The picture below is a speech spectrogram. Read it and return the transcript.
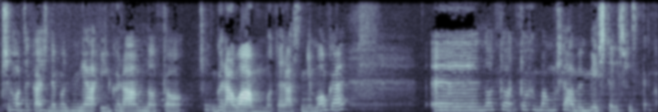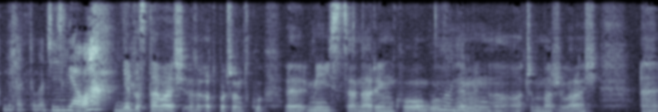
przychodzę każdego dnia i gram, no to, czy grałam, bo teraz nie mogę, no to, to chyba musiałabym mieć ten świstek, bo tak to bardziej zwiała. Nie dostałaś od- początku e, miejsca na rynku głównym, No o, o czym marzyłaś. E,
